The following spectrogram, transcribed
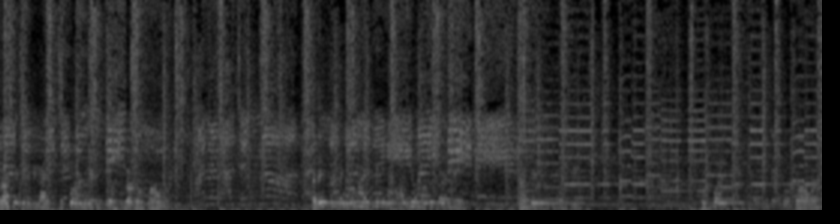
Rajasekhara Reddy గారికి పుష్పాంజలి ఘటించవలసిందిగా కోరుతా ఉన్నాం అదేవిధంగా యువ నాయకులు రాజ్యం మధు గారిని రాజశేఖర రెడ్డి గారికి పుష్పాంజలి ఘటించవలసిందిగా కోరుతా ఉన్నాం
